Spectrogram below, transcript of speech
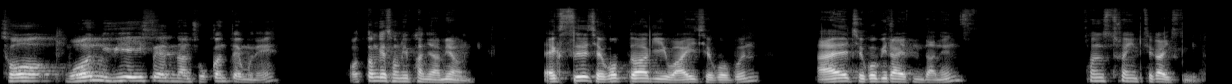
저 원 위에 있어야 된다는 조건 때문에 어떤 게 성립하냐면 x 제곱 더하기 y 제곱은 r 제곱이라 해야 된다는 컨스트레인트가 있습니다.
